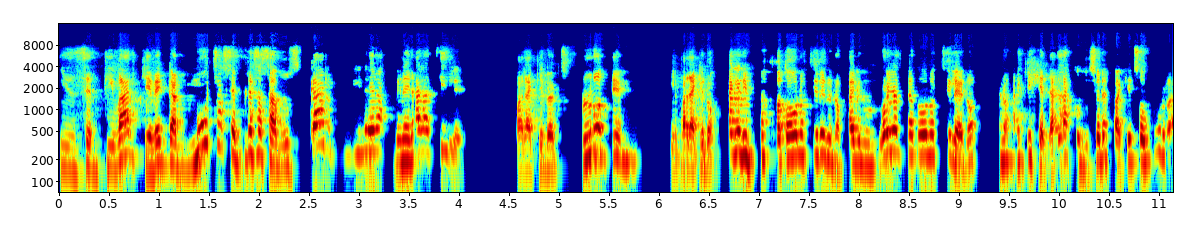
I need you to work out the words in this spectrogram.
incentivar que vengan muchas empresas a buscar mineral a Chile para que lo exploten y para que nos paguen impuestos a todos los chilenos, nos paguen un royalty a todos los chilenos, bueno, hay que generar las condiciones para que eso ocurra.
